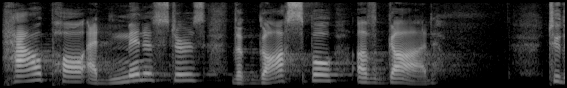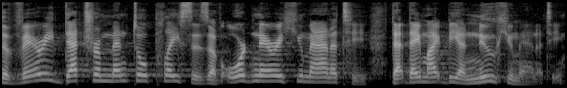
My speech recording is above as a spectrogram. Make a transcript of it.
how Paul administers the gospel of God to the very detrimental places of ordinary humanity that they might be a new humanity.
